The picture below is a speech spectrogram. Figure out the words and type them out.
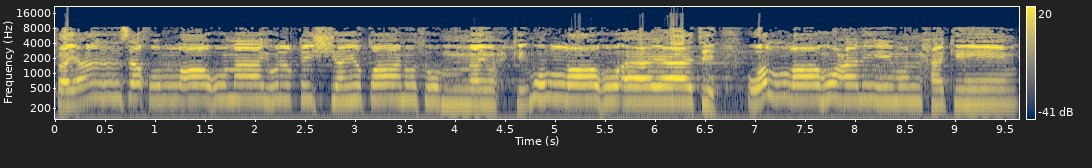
فينسخ الله ما يلقي الشيطان ثم يحكم الله آياته والله عليم حكيم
